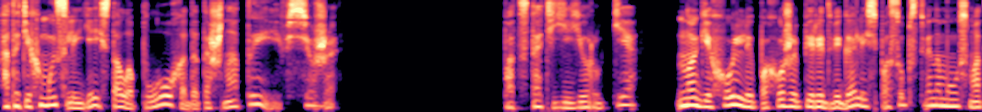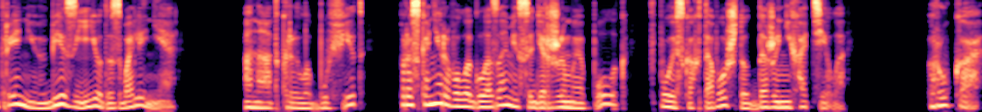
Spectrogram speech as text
От этих мыслей ей стало плохо до тошноты, и все же... Под стать ее руке ноги Холли, похоже, передвигались по собственному усмотрению, без ее дозволения. Она открыла буфет — просканировала глазами содержимое полок в поисках того, что даже не хотела. Рука,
